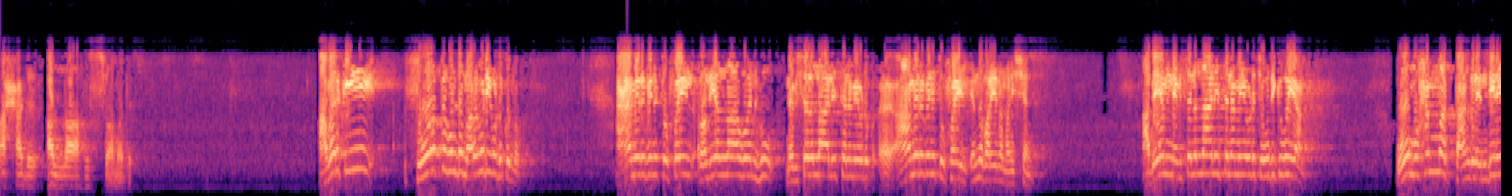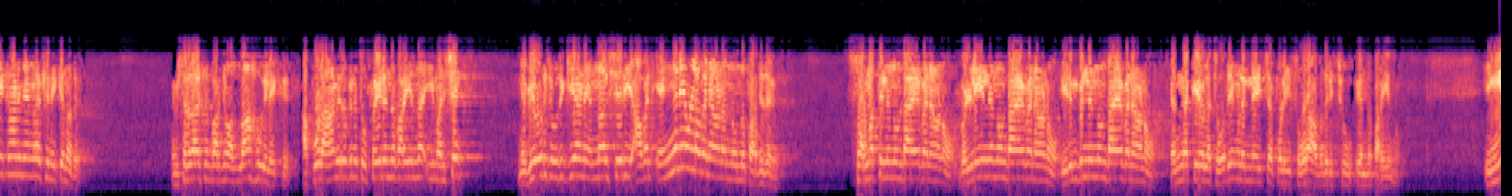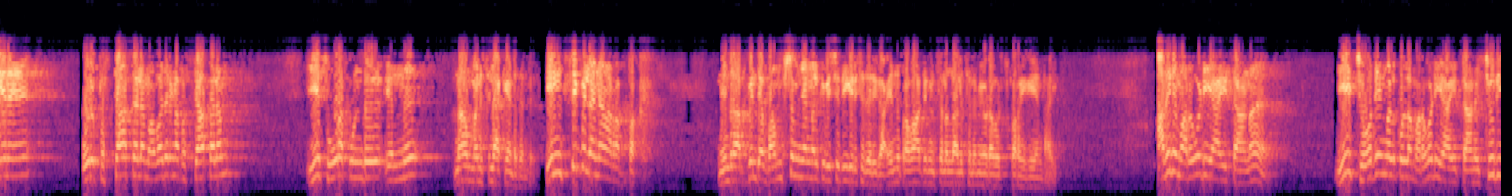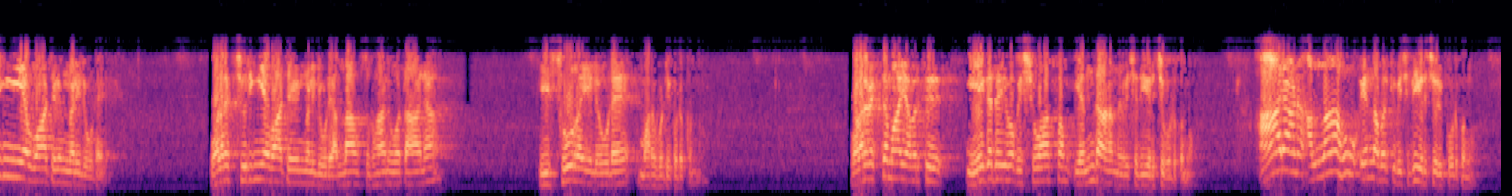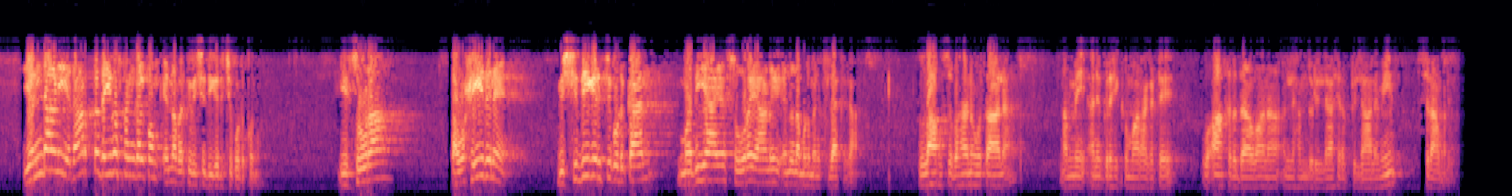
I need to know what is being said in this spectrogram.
അഹദ് സ്വമദ്. അവർക്ക് ഈ സൂറത്ത് കൊണ്ട് മറുപടി കൊടുക്കുന്നു. ആമിർ ബിൻ തുഫൈൽ റളിയല്ലാഹു അൻഹു നബി സല്ലല്ലാഹു അലൈഹി വസല്ലമയോട് ആമിർ ബിൻ തുഫൈൽ എന്ന് പറയുന്ന മനുഷ്യൻ അദ്ദേഹം നബി സല്ലല്ലാഹു അലൈഹി വസല്ലമയോട് ചോദിക്കുകയാണ് ഓ മുഹമ്മദ് താങ്കൾ എന്തിനേക്കാണ് ഞങ്ങളെ ക്ഷണിക്കുന്നത്? നബിസ്വല്ലാസ്ലം പറഞ്ഞു അള്ളാഹുവിലേക്ക് അപ്പോൾ ആമിറുബിന് തുഫൈൽ എന്ന് പറയുന്ന ഈ മനുഷ്യൻ നബിയോട് ചോദിക്കുകയാണ് എന്നാൽ ശരി അവൻ എങ്ങനെയുള്ളവനാണെന്നൊന്ന് പറഞ്ഞു തരൂ. സ്വർണത്തിൽ നിന്നുണ്ടായവനാണോ വെള്ളിയിൽ നിന്നുണ്ടായവനാണോ ഇരുമ്പിൽ നിന്നുണ്ടായവനാണോ എന്നൊക്കെയുള്ള ചോദ്യങ്ങൾ ഉന്നയിച്ചപ്പോൾ ഈ സൂറ അവതരിച്ചു എന്ന് പറയുന്നു. ഇങ്ങനെ ഒരു പശ്ചാത്തലം അവതരണ പശ്ചാത്തലം ഈ സൂറക്കുണ്ട് എന്ന് നാം മനസ്സിലാക്കേണ്ടതുണ്ട്. ഇൻസിബിലന റബ്ബക്. നിന്റെ റബ്ബിന്റെ വംശം ഞങ്ങൾക്ക് വിശദീകരിച്ചു തരിക എന്ന് പ്രവാചകൻ സല്ലല്ലാഹു അലൈഹി വസല്ലമയോട് അവർ പറയുകയുണ്ടായി. അതിന് മറുപടിയായിട്ടാണ് ഈ ചോദ്യങ്ങൾക്കുള്ള മറുപടിയായിട്ടാണ് ചുരുങ്ങിയ വാചകങ്ങളിലൂടെ വളരെ ചുരുങ്ങിയ വാചകങ്ങളിലൂടെ അള്ളാഹു സുബാനുവ താല ഈ സൂറയിലൂടെ മറുപടി കൊടുക്കുന്നു. വളരെ വ്യക്തമായി അവർക്ക് ഏകദൈവ വിശ്വാസം എന്താണെന്ന് വിശദീകരിച്ചു കൊടുക്കുന്നു. ആരാണ് അള്ളാഹു എന്ന് അവർക്ക് വിശദീകരിച്ചു കൊടുക്കുന്നു. എന്താണ് യഥാർത്ഥ ദൈവസങ്കല്പം എന്നവർക്ക് വിശദീകരിച്ചു കൊടുക്കുന്നു. ഈ സൂറ തൗഹീദിനെ വിശദീകരിച്ചു കൊടുക്കാൻ മതിയായ സൂറയാണ് എന്ന് നമ്മൾ മനസ്സിലാക്കുക. അള്ളാഹു സുബാനു താല നമ്മെ അനുഗ്രഹിക്കുമാറാകട്ടെ. അലഹമുല്ലാഹി റബിൻ അലമീൻ അസ്സാം വലൈക്കും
